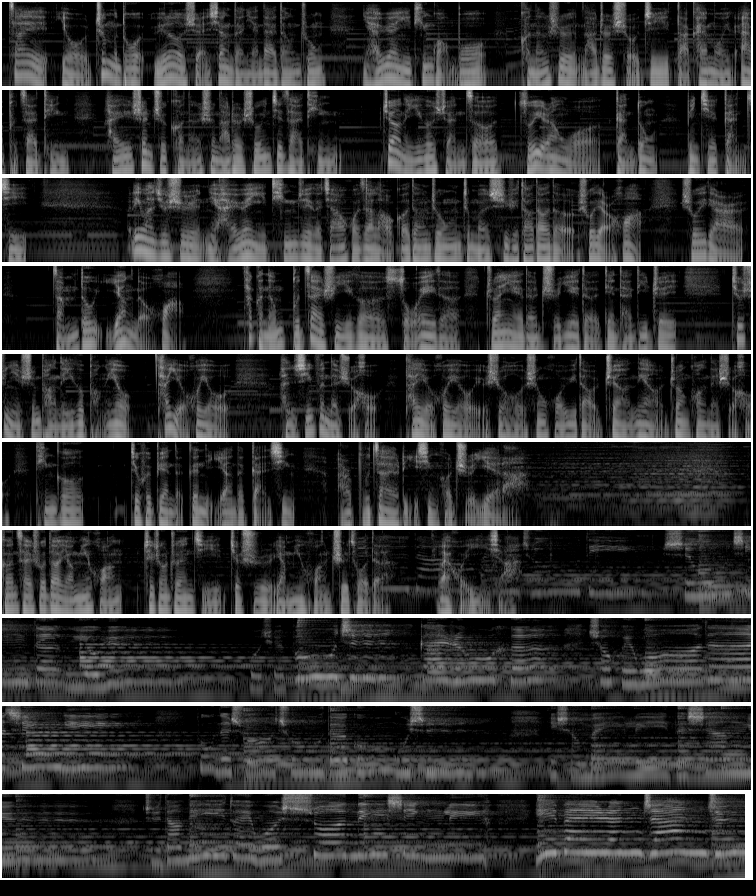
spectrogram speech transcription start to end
在有这么多娱乐选项的年代当中，你还愿意听广播？可能是拿着手机打开某一个 app 在听，还甚至可能是拿着收音机在听，这样的一个选择足以让我感动并且感激。另外就是你还愿意听这个家伙在老歌当中这么絮絮叨叨的说点话，说一点咱们都一样的话。他可能不再是一个所谓的专业的职业的电台 DJ，就是你身旁的一个朋友，他也会有很兴奋的时候。他也会有有时候生活遇到这样那样状况的时候，听歌就会变得跟你一样的感性，而不再理性和职业了。刚才说到杨明煌这张专辑就是杨明煌制作的，来回忆一下。是无情的犹豫，我却不知该如何收回我的情意，的说出的。故事，一场美丽的相遇，直到你对我说，你心里已被人占据。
